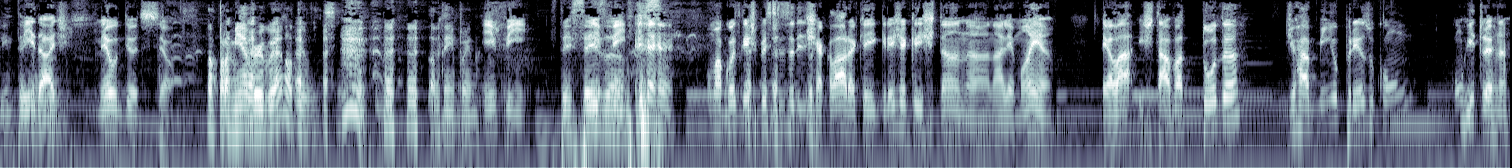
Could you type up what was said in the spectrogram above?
31 Minha idade. Anos. Meu Deus do céu. Não, pra minha vergonha não, tenho 25. Dá tempo ainda. Enfim. Você tem 6 anos. uma coisa que a gente precisa deixar claro é que a igreja cristã na, na Alemanha, ela estava toda de rabinho preso com, com Hitler, né?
